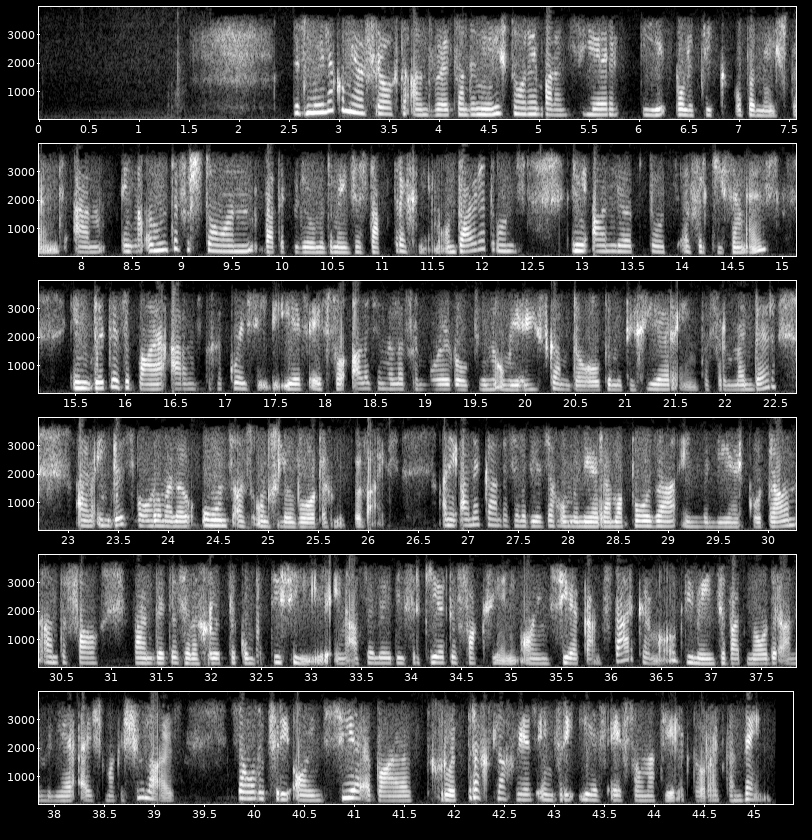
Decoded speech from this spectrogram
Dit is moeilik om jou vraag te antwoord want in hierdie stadium balanseer die politiek op 'n mespunt. Um en om te verstaan wat ek bedoel met 'n mens se stap terugneem. Onthou dat ons in die aanloop tot 'n verkiesing is en dit is 'n baie ernstige kwessie. Die EFF sal alles in hulle vermoë wil doen om hierdie skandaal te mitigeer en te verminder. Um en dis waarom hulle ons as ongeloofwaardig moet bewys. Aan die ander kant is hulle besig om meneer Ramaphosa en meneer Gordhan aan te val, want dit is hulle grootste kompetisie hier en as hulle die verkeerde faksie in die ANC kan sterker maak, die mense wat nader aan meneer Ishmakashula is, sal dit vir die ANC 'n baie groot terugslag wees en vir die EFF sal natuurlik daaruit kan wen.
